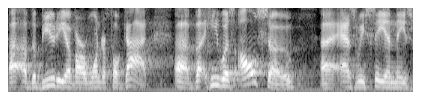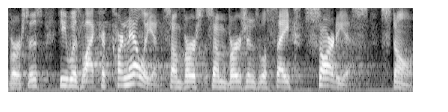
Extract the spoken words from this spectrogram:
uh, of the beauty of our wonderful God. Uh, but he was also. Uh, as we see in these verses, he was like a carnelian. Some, verse, some versions will say sardius stone.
